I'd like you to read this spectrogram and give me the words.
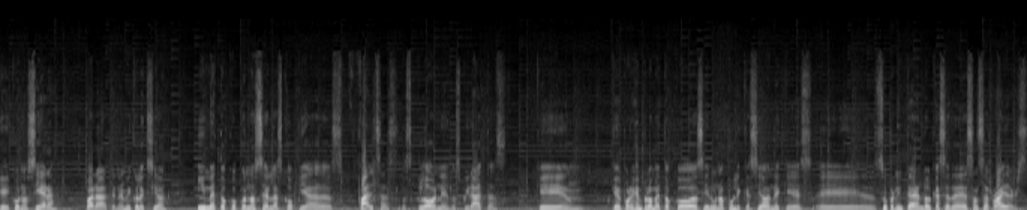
que conociera para tener mi colección. Y me tocó conocer las copias falsas, los clones, los piratas. Que, que por ejemplo me tocó en una publicación de que es eh, Super Nintendo, el cassette de Sunset Riders.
